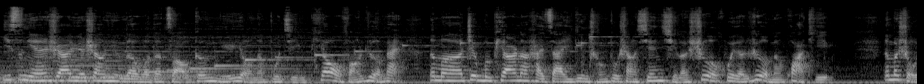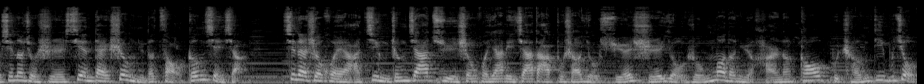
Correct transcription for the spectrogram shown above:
一四年十二月上映的《我的早更女友》呢，不仅票房热卖，那么这部片儿呢，还在一定程度上掀起了社会的热门话题。那么首先呢，就是现代剩女的早更现象。现代社会啊，竞争加剧，生活压力加大，不少有学识、有容貌的女孩呢，高不成低不就，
